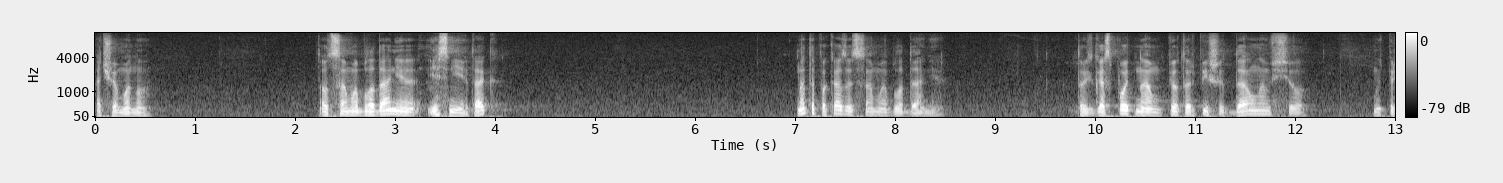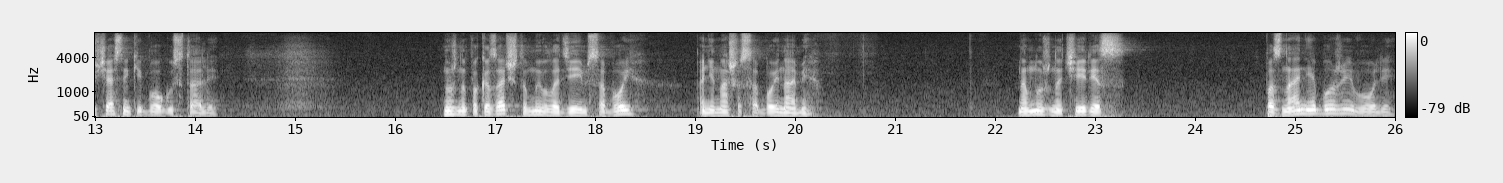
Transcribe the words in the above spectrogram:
о чем оно? От самообладания яснее, так? Надо показывать самообладание. То есть Господь нам, Петр пишет, дал нам все. Мы причастники Богу стали. Нужно показать, что мы владеем собой, а не наше собой нами. Нам нужно через познание Божьей воли,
